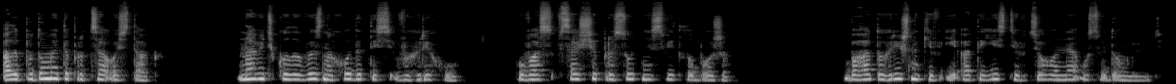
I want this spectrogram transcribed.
Але подумайте про це ось так навіть коли ви знаходитесь в гріху, у вас все ще присутнє світло Боже. Багато грішників і атеїстів цього не усвідомлюють.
